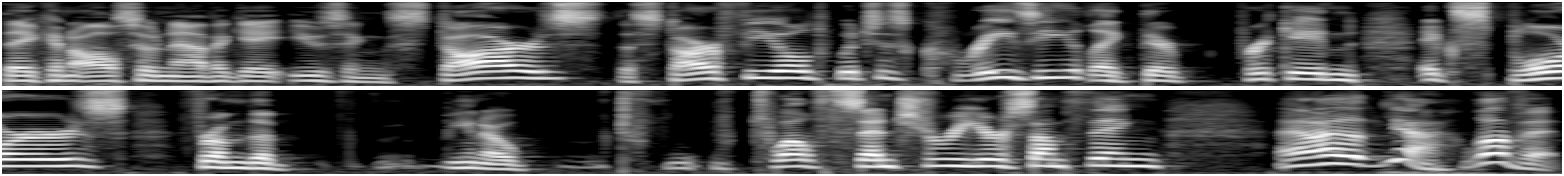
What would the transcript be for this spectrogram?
They can also navigate using stars, the star field, which is crazy. Like they're freaking explorers from the you know. 12th century or something and I yeah, love it.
